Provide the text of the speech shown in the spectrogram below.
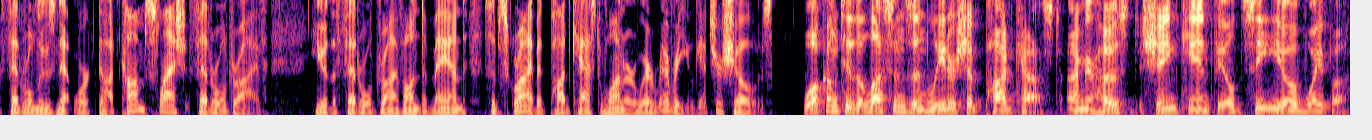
federalnewsnetwork.com slash Federal Drive. Hear the Federal Drive on demand. Subscribe at Podcast One or wherever you get your shows. Welcome to the Lessons in Leadership podcast. I'm your host, Shane Canfield, CEO of WEPA.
